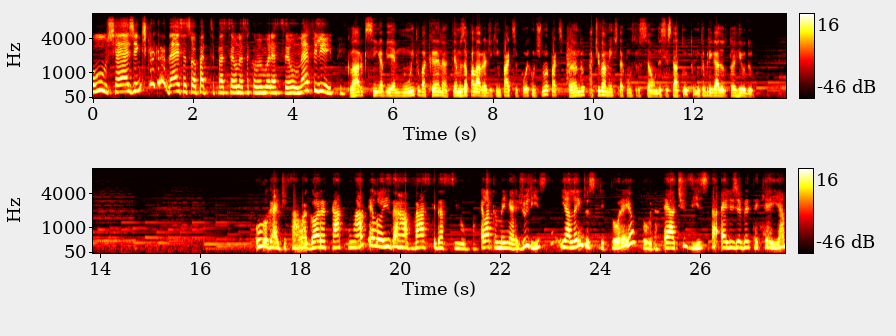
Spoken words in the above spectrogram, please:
Puxa, é a gente que agradece a sua participação nessa comemoração, né, Felipe? Claro que sim, Gabi, é muito bacana. Temos a palavra de quem participou e continua participando ativamente da construção desse estatuto. Muito obrigado, Dr. Hildo. o lugar de fala agora tá com a Heloísa Ravasque da Silva. Ela também é jurista e, além de escritora e autora, é ativista LGBTQIA.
